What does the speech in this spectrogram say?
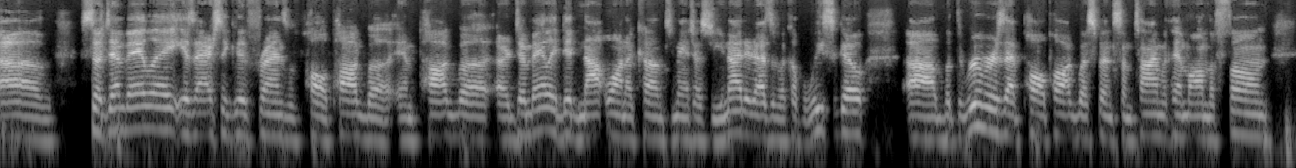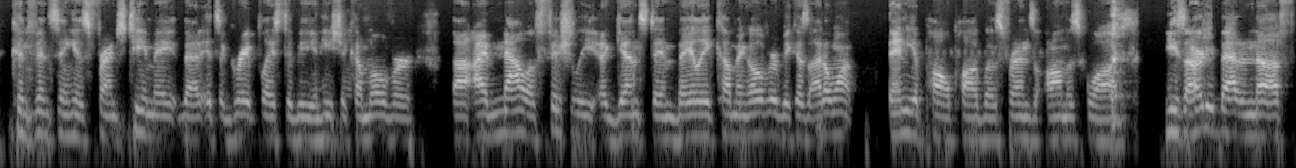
Um, so Dembele is actually good friends with Paul Pogba, and Pogba or Dembele did not want to come to Manchester United as of a couple weeks ago. Uh, but the rumor is that Paul Pogba spent some time with him on the phone, convincing his French teammate that it's a great place to be and he should come over. Uh, I'm now officially against Dembele coming over because I don't want any of Paul Pogba's friends on the squad He's already bad enough.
